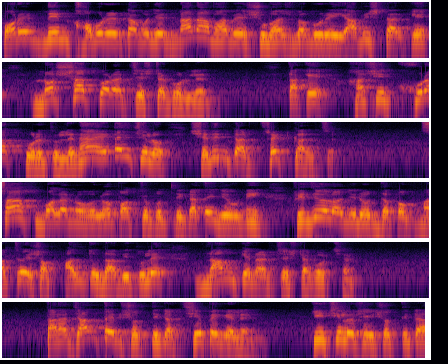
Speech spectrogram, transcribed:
পরের দিন খবরের কাগজে নানাভাবে সুভাষবাবুর এই আবিষ্কারকে নস্বাত করার চেষ্টা করলেন। তাকে হাসির খোরাক করে তুললেন। হ্যাঁ এটাই ছিল সেদিনকার থ্রেড কালচার সাফ বলানো হলো পত্রপত্রিকাতে যে উনি ফিজিওলজির অধ্যাপক মাত্র এসব ফালতু দাবি তুলে নাম কেনার চেষ্টা করছেন। তারা জানতেন সত্যিটা চেপে গেলেন। কি ছিল সেই সত্যিটা?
